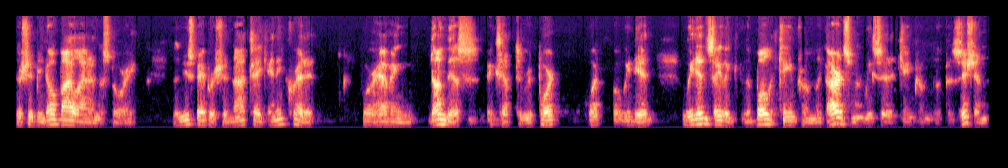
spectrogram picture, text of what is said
there should be no byline in the story. The newspaper should not take any credit for having done this except to report what, what we did. We didn't say the, the bullet came from the guardsman. We said it came from the position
